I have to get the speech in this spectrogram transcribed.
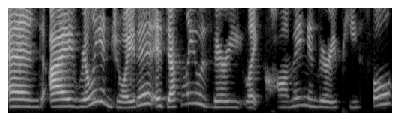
and i really enjoyed it. It definitely was very like calming and very peaceful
